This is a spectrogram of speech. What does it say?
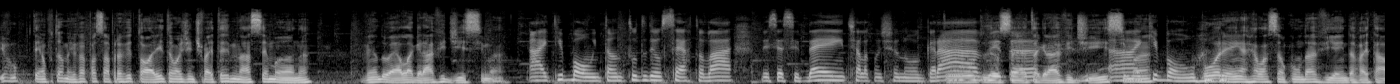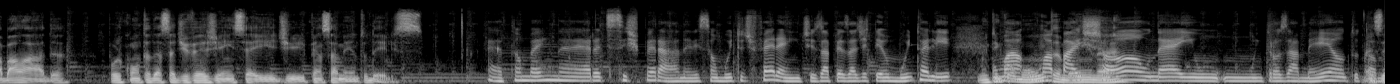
E o tempo também vai passar pra Vitória, então a gente vai terminar a semana vendo ela gravidíssima. Ai, que bom. Então, tudo deu certo lá nesse acidente, ela continuou grávida. Tudo deu certo, é gravidíssima. Ai, que bom. Porém, a relação com o Davi ainda vai estar abalada por conta dessa divergência aí de pensamento deles. É, também, né, era de se esperar, né? Eles são muito diferentes, apesar de ter muito ali Muito uma, uma também, né? paixão, né? E um, um entrosamento Mas também.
